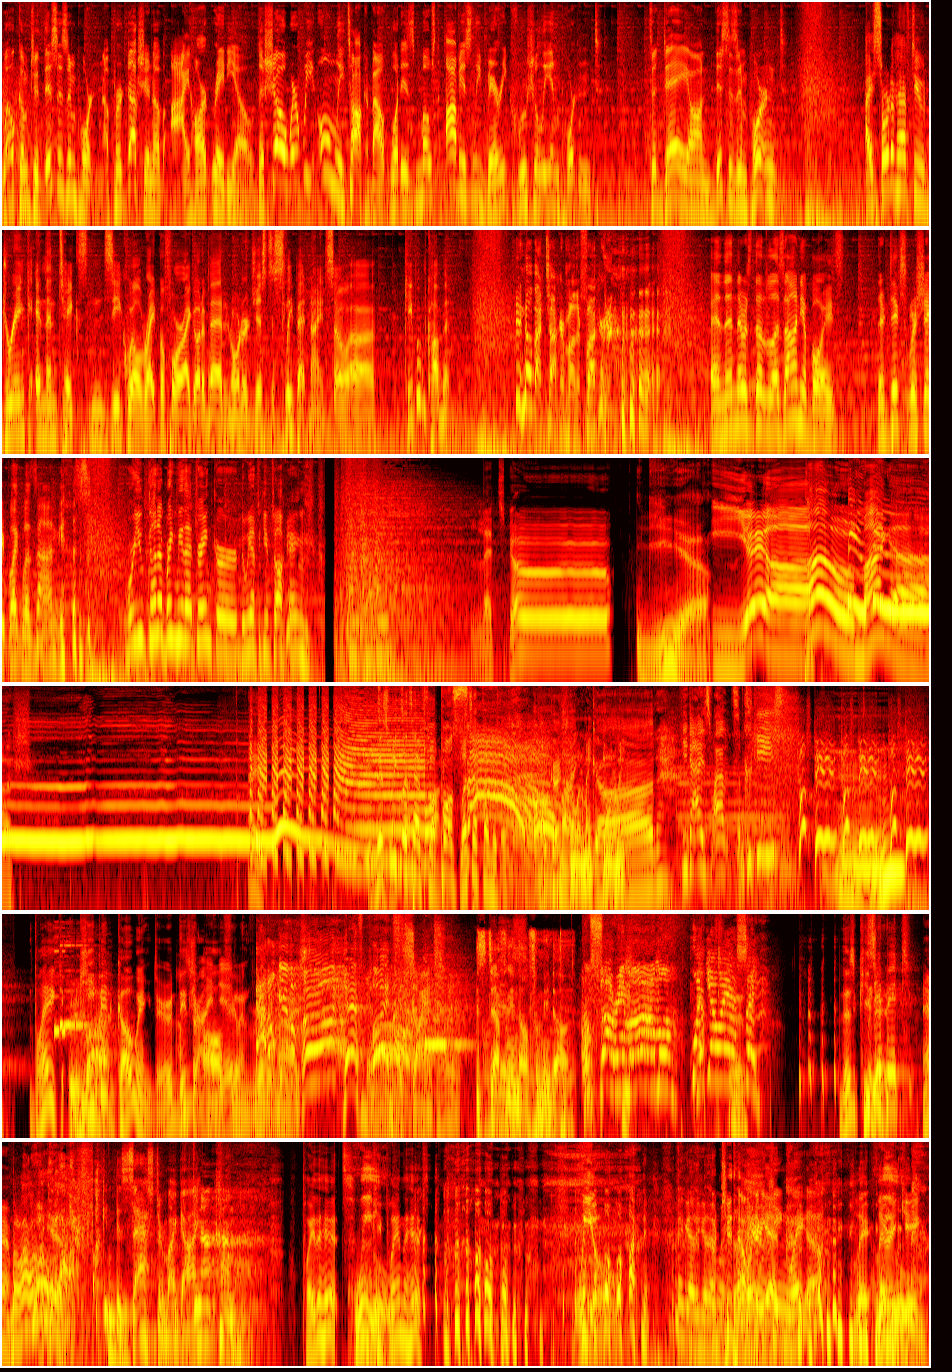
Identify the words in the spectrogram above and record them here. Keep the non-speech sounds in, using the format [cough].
Welcome to This Is Important, a production of iHeartRadio, the show where we only talk about what is most obviously very crucially important. Today on This Is Important, I sort of have to drink and then take ZzzQuil right before I go to bed in order just to sleep at night. So uh, keep them coming. Didn't know about Tucker, motherfucker. [laughs] And then there was the lasagna boys. Their dicks were shaped like lasagnas. [laughs] Were you gonna bring me that drink, or do we have to keep talking? Let's go. Yeah. yeah. Oh my gosh! Hey, this week let's have fun. Let's have fun this week. Oh Okay. my You wanna make- you wanna make- God. You guys want some cookies? Blake, keep it going, dude. These are all dude. feeling really nice. Yes, points. Science. It's definitely no for me, dog. I'm sorry, Mama. What your ass Dude. say? This keep Zip it. it. Yeah. Fucking disaster, my guy. Do not come. Play the hits. Wheel. Keep playing the hits. [laughs] Wheel. [laughs] I gotta hear that one. Do that one Larry again. King Waco. Oh. [laughs] La- Larry King.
